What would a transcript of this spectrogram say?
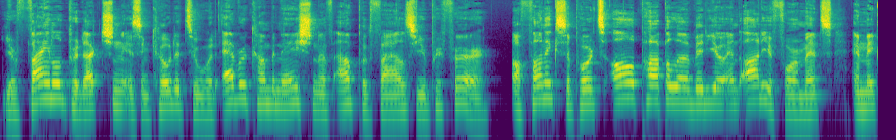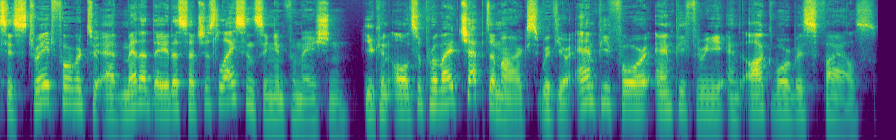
Your final production is encoded to whatever combination of output files you prefer. Auphonic supports all popular video and audio formats and makes it straightforward to add metadata such as licensing information. You can also provide chapter marks with your MP4, MP3 and OGG Vorbis files.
